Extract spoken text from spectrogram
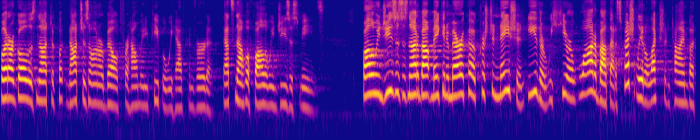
But our goal is not to put notches on our belt for how many people we have converted. That's not what following Jesus means. Following Jesus is not about making America a Christian nation either. We hear a lot about that, especially at election time, but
